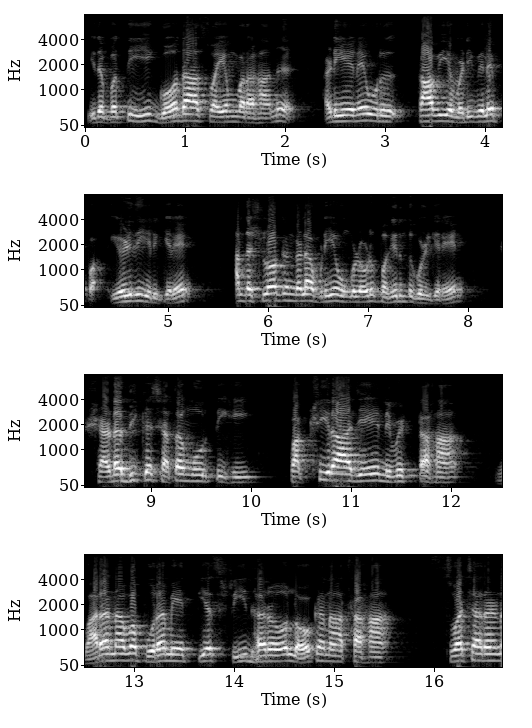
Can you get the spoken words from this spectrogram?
இதை பற்றி கோதா ஸ்வயம்வரகான்னு அடியேனே ஒரு காவிய வடிவிலே ப- எழுதியிருக்கிறேன். அந்த ஸ்லோகங்களை அப்படியே உங்களோடு பகிர்ந்து கொள்கிறேன். ஷடதிக சதமூர்த்திகி பக்ஷிராஜே நிவிட்டகா வரணவ புரமேத்திய ஸ்ரீதரோ லோகநாதகா ஸ்வச்சரண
